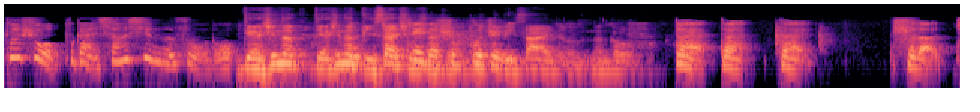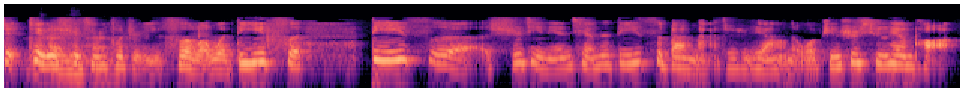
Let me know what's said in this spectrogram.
都是我不敢相信的速度。典型的典型的比赛这个是不止比赛就能够。对对对，是的，这这个事情不止一次了。我第一次。第一次十几年前的第一次半马就是这样的。我平时训练跑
